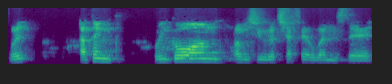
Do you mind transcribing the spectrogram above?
well, I think we go on. Obviously, we've got Sheffield Wednesday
